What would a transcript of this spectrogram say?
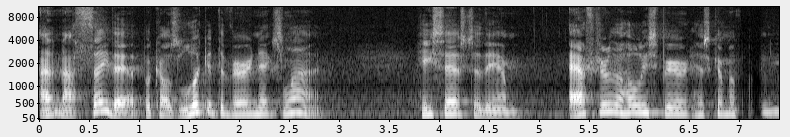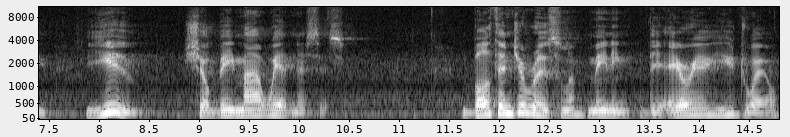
and I say that because look at the very next line. He says to them, After the Holy Spirit has come upon you, you shall be my witnesses, both in Jerusalem, meaning the area you dwell,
